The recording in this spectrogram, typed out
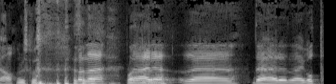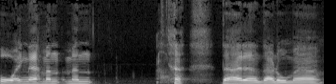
Ja. Når du skal Men det, det, er, det, er, det, er, det er godt poeng, det. Men, men det, er, det er noe med,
